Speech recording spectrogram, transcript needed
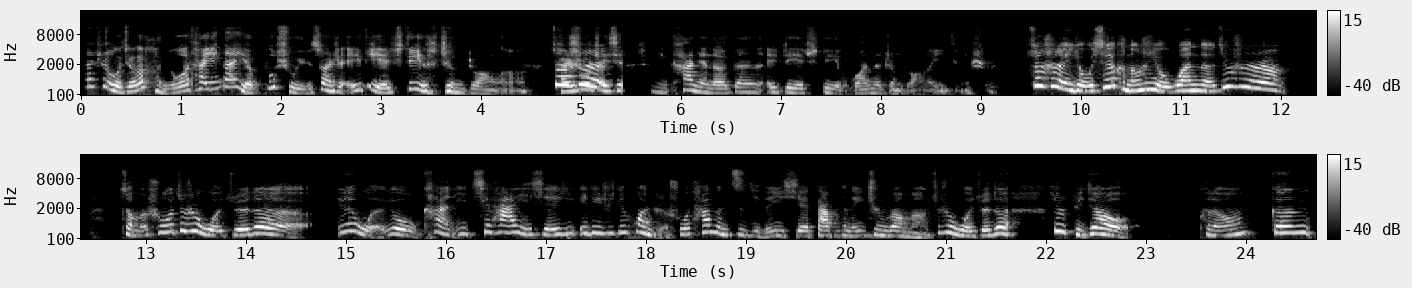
但是我觉得很多它应该也不属于算是 ADHD 的 症状了。就是这些是你看见的跟 ADHD 有关的症状了，已经是。就是有些可能是有关的，就是怎么说？就是我觉得，因为我有看一其他一些 ADHD 患者说他们自己的一些大部分的一症状嘛，就是我觉得就是比较可能跟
